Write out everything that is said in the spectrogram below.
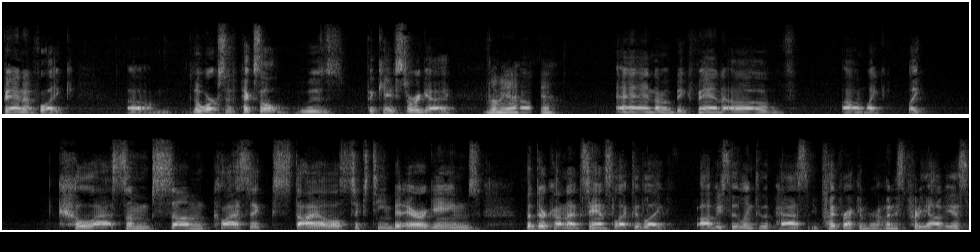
fan of like um, the works of Pixel, who is the cave story guy. Oh yeah, um, yeah. And I'm a big fan of um, like like class some some classic style 16-bit era games, but they're kind of hand selected like obviously Link to the Past. If you play Rack and Ruin, it's pretty obvious.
